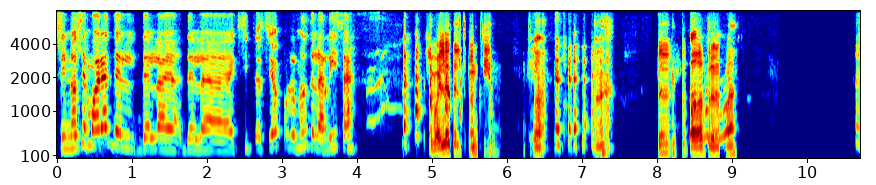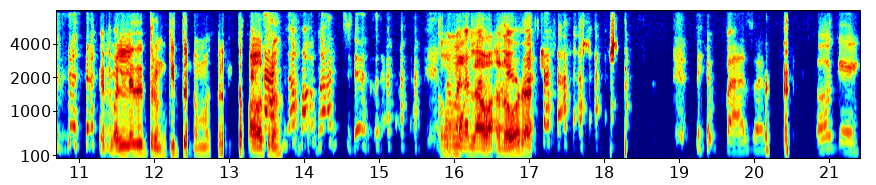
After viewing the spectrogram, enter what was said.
Si no se mueren del- de, la, de la excitación, por lo menos de la risa. El baile del tronquito. para otro nomás. El baile del tronquito nomás un ladito para otro. no manches. Como lavadora. Te pasan. Ok,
